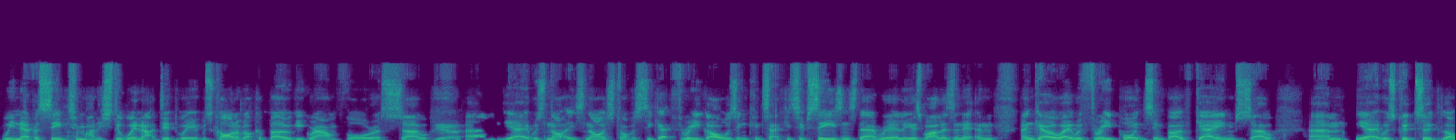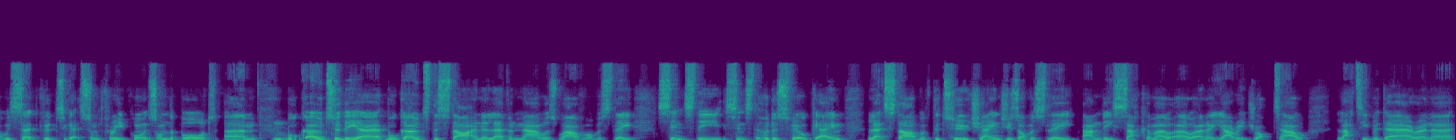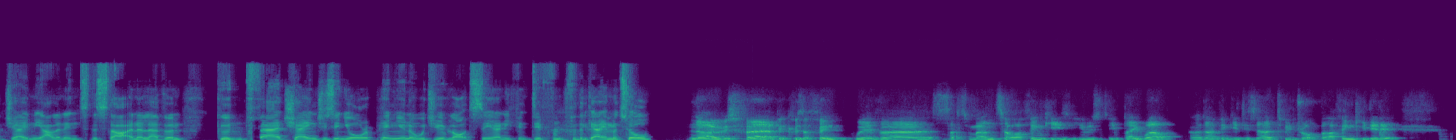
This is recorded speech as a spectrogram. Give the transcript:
we never seemed to manage to win at, did we? It was kind of like a bogey ground for us. So Yeah. um, yeah, it was not. It's nice to obviously get three goals in consecutive seasons there, really, as well, isn't it? And and go away with three points in both games. So um, yeah, it was good to, like we said, good to get some three points on the board. Um, We'll go to the uh, we'll go to the starting eleven now as well. Obviously, since the since the Huddersfield game, let's start with the two changes. Obviously, Andy Sakamoto and Ayari dropped out. Latibeaudiere and uh, Jamie Allen into the starting eleven. Good, fair changes in your opinion, or would you have liked to see anything different for the game at all? No, it was fair because I think with uh, Satamanto, I think he, he was he played well, and I don't think he deserved to be dropped. But I think he did it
